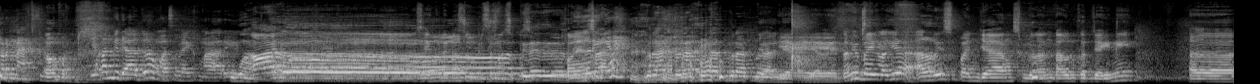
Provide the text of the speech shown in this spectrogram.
pernah. sih. Oh, pernah. Ya kan beda agama sama yang kemarin. Aduh. Saya tidak masuk bisa masuk Tidak, tidak, Kalau yang saat ya? Berat, berat, berat, berat, berat. Iya, iya, iya. Tapi baik lagi Arori sepanjang 9 tahun kerja ini eh,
